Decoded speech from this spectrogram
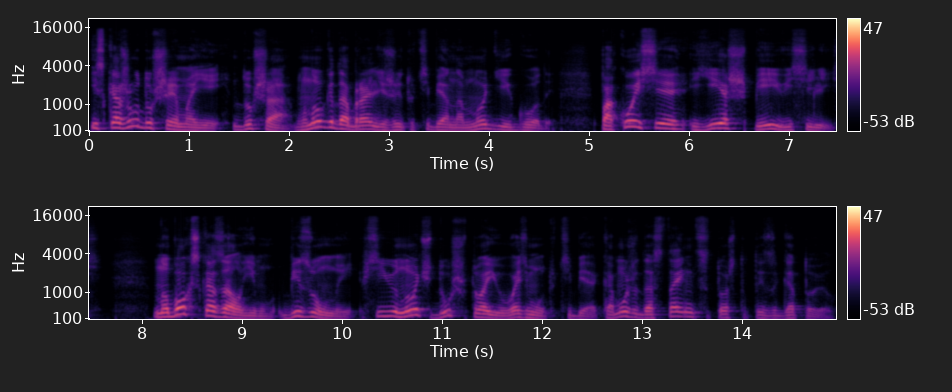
и скажу душе моей, душа, много добра лежит у тебя на многие годы, покойся, ешь, пей, веселись. Но Бог сказал ему, безумный, всю ночь душу твою возьмут у тебя, кому же достанется то, что ты заготовил.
